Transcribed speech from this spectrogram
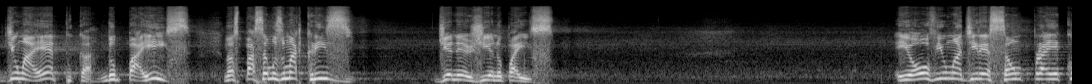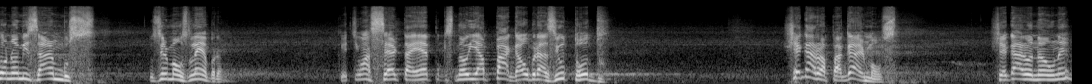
de uma época no país, nós passamos uma crise de energia no país. E houve uma direção para economizarmos. Os irmãos lembram? Porque tinha uma certa época, senão ia apagar o Brasil todo. Chegaram a apagar, irmãos? Chegaram ou não, né?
